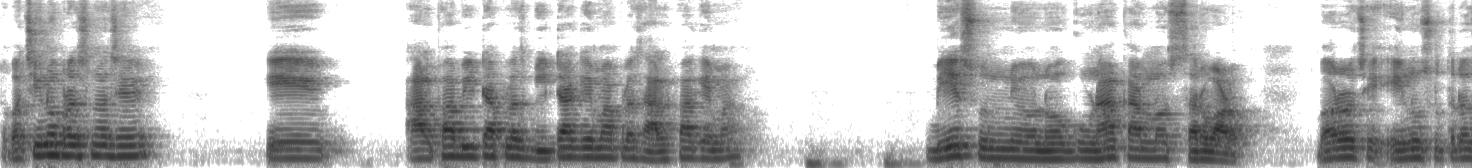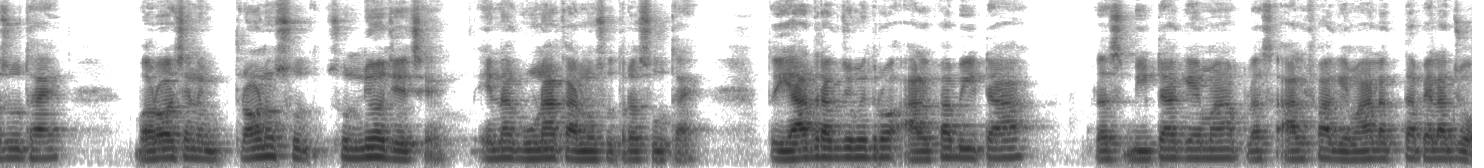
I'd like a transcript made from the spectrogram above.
તો પછીનો પ્રશ્ન છે કે alpha beta plus beta gamma plus alpha gamma બે શૂન્યોનો ગુણાકારનો સરવાળો. બરાબર છે? એનું સૂત્ર શું થાય? બરાબર છે અને ત્રણ શૂન્યો જે છે, એના ગુણાકારનું સૂત્ર શું થાય? તો યાદ રાખજો મિત્રો, alpha beta plus beta gamma plus alpha gamma. આ લખતા પહેલાં જો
